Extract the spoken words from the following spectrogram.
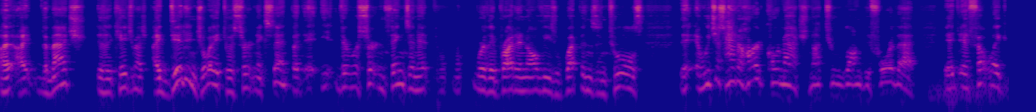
I, I, the match, the cage match, I did enjoy it to a certain extent, but it, it- there were certain things in it where they brought in all these weapons and tools. And we just had a hardcore match not too long before that. It, it felt like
